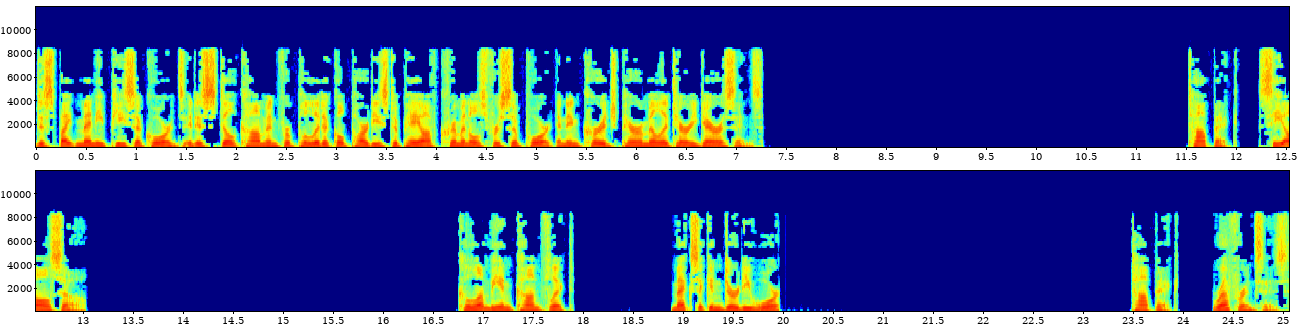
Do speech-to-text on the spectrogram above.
Despite many peace accords it is still common for political parties to pay off criminals for support and encourage paramilitary garrisons. See also Colombian conflict Mexican Dirty War. References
